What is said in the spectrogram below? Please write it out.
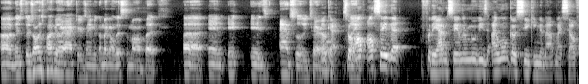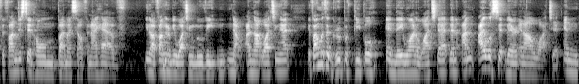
Uh, there's there's all these popular actors. I'm not going to list them all, but uh, and it is absolutely terrible. Okay, so like, I'll I'll say that for the Adam Sandler movies, I won't go seeking them out myself. If I'm just at home by myself and I have, you know, if I'm going to be watching a movie, no, I'm not watching that. If I'm with a group of people and they want to watch that, then I'm I will sit there and I'll watch it. And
